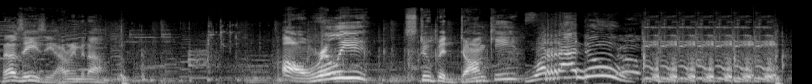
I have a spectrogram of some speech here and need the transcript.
That was easy, I don't even know. Oh, really? Stupid donkey? What did I do?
